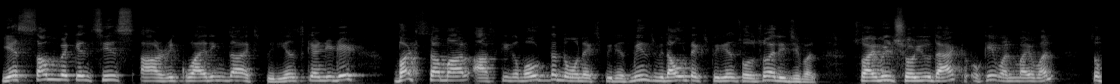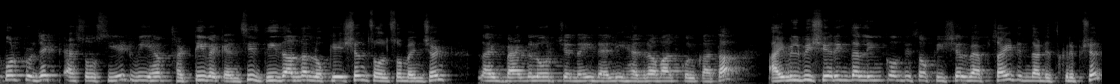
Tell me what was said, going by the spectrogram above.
Yes, some vacancies are requiring the experienced candidate, but some are asking about the non-experience, means without experience also eligible. So I will show you that, okay, one by one. So for project associate, we have 30 vacancies. These are the locations also mentioned like Bangalore, Chennai, Delhi, Hyderabad, Kolkata. I will be sharing the link of this official website in the description.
